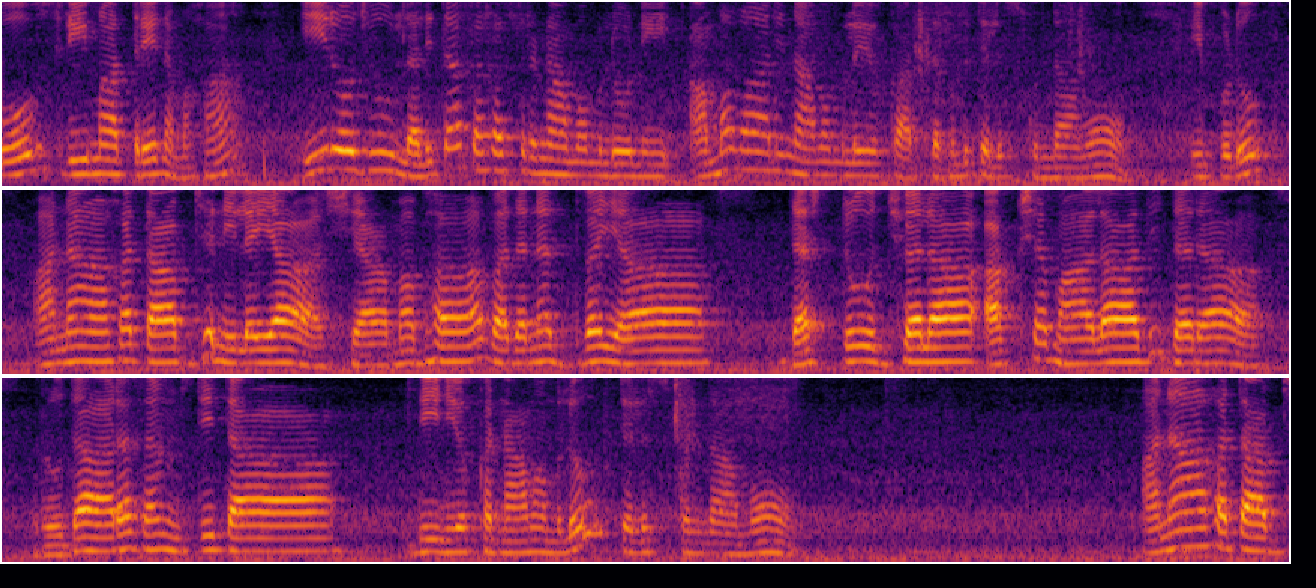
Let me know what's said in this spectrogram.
ఓం శ్రీమాత్రే నమ. ఈరోజు లలితా సహస్రనామములోని అమ్మవారి నామముల యొక్క అర్థములు తెలుసుకుందాము. ఇప్పుడు అనాహతాబ్జ నిలయ శ్యామభావదనద్వయ దష్టోజ్వల అక్షమాలాదిధర రుదార సంస్థిత దీని యొక్క నామములు తెలుసుకుందాము. అనాహతాబ్జ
